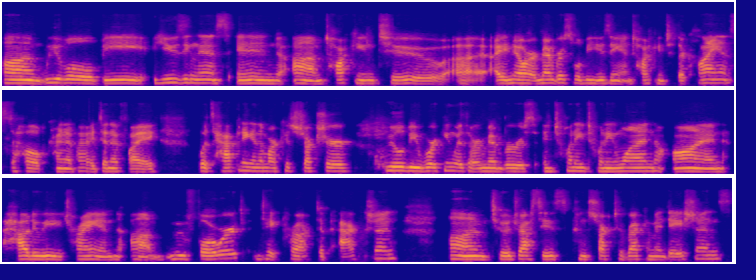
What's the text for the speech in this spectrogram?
Um, we will be using this in um, talking to, uh, I know our members will be using it and talking to their clients to help kind of identify what's happening in the market structure. We will be working with our members in 2021 on how do we try and um, move forward and take proactive action um, to address these constructive recommendations.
